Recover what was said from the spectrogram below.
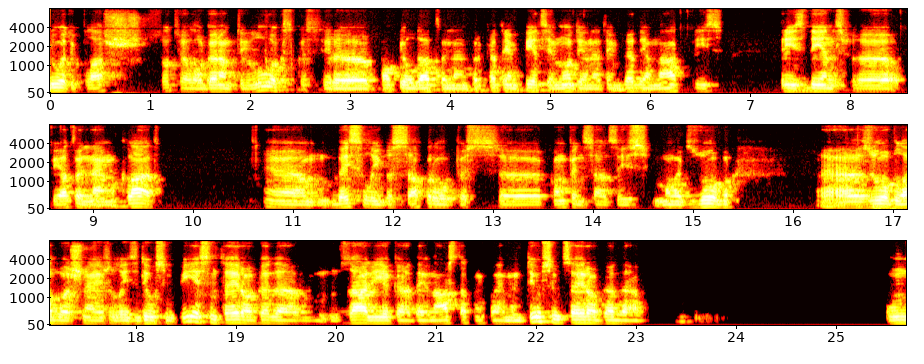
ļoti plašs sociālo garantiju lokus, kas ir eh, papildu atvaļinājumi par katriem pieciem nodienētiem gadiem, nāk trīs, trīs dienas pie atvaļinājuma klāt. Veselības aprūpes kompensācijas, man liekas, zobu Zobu labošanai ir līdz 250 eiro gadā, zāļu iegādēji un ārsta apmeklējumiem 200 eiro gadā. Un,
